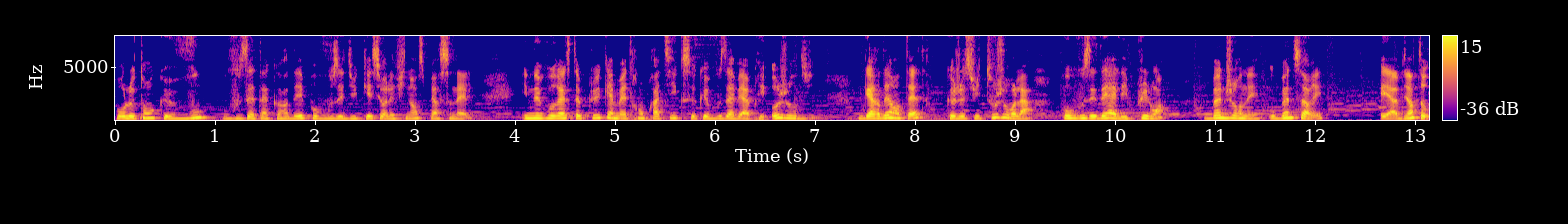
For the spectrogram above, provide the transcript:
pour le temps que vous vous êtes accordé pour vous éduquer sur les finances personnelles. Il ne vous reste plus qu'à mettre en pratique ce que vous avez appris aujourd'hui. Gardez en tête que je suis toujours là pour vous aider à aller plus loin. Bonne journée ou bonne soirée et à bientôt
